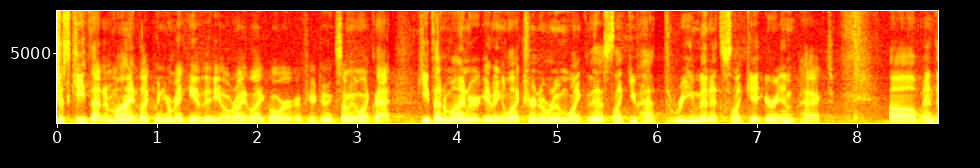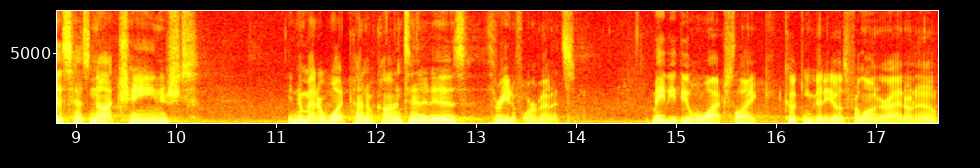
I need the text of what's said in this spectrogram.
just keep that in mind, like when you're making a video, right? Like, or if you're doing something like that, keep that in mind We you're giving a lecture in a room like this. Like, you had three minutes to like get your impact, um, and this has not changed. No matter what kind of content it is, three to four minutes. Maybe people watch like cooking videos for longer, I don't know.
